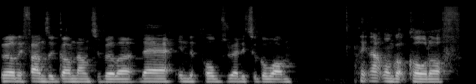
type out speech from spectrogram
Burnley fans had gone down to Villa, there in the pubs, ready to go on. I think that one got called off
